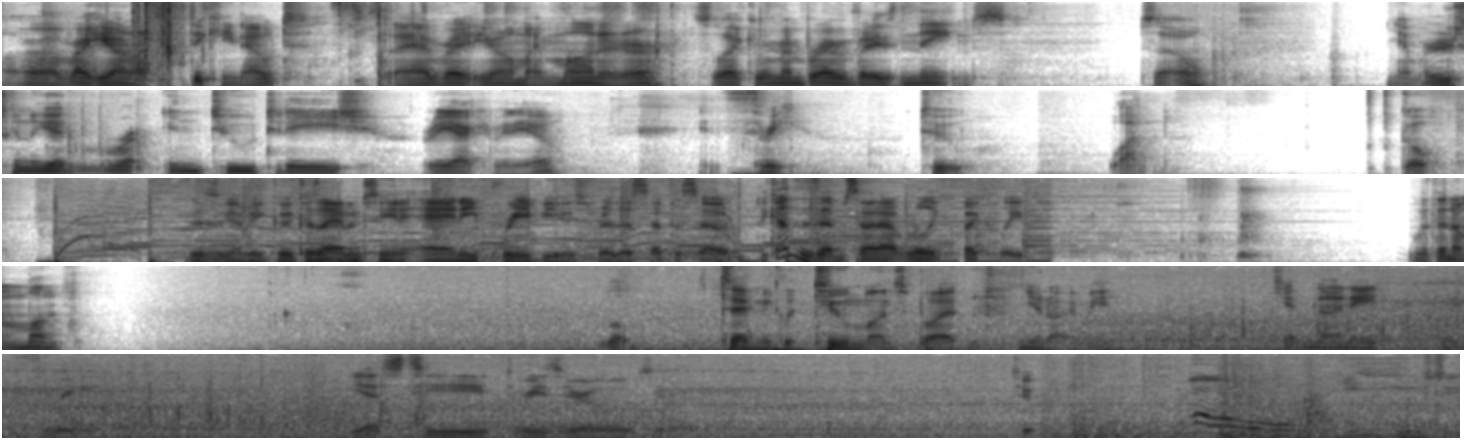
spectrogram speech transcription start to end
Uh, right here on a sticky note that I have right here on my monitor, so I can remember everybody's names. So, yeah, we're just going to get right into today's reaction video in three, two, one, go. This is to be good because I haven't seen any previews for this episode. I got this episode out really quickly. Within a month. Well, technically two months, but you know what I mean. Camp 98.3. EST 3002. Oh, easy.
